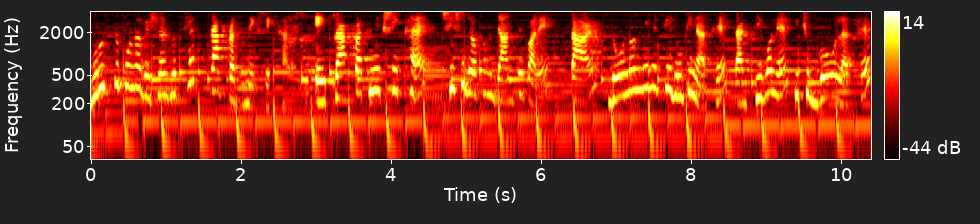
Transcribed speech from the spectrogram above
গুরুত্বপূর্ণ বিষয় হচ্ছে প্রাক প্রাথমিক শিক্ষা। এই প্রাক প্রাথমিক শিক্ষায় শিশু যখন জানতে পারে তার দৈনন্দিন একটি রুটিন আছে, তার জীবনের কিছু গোল আছে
